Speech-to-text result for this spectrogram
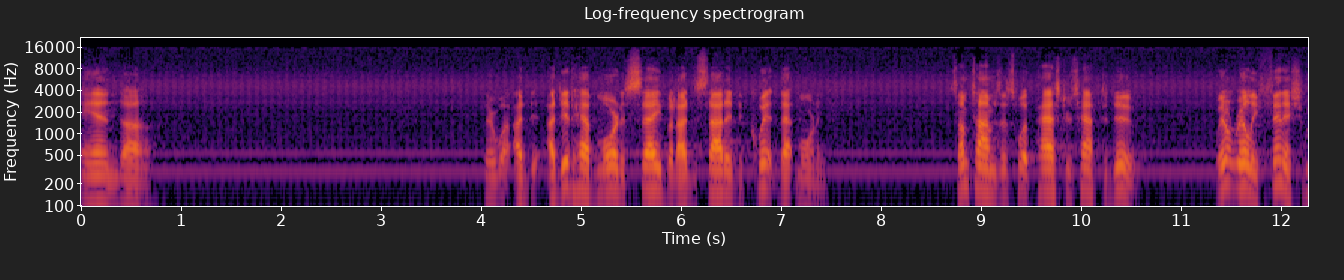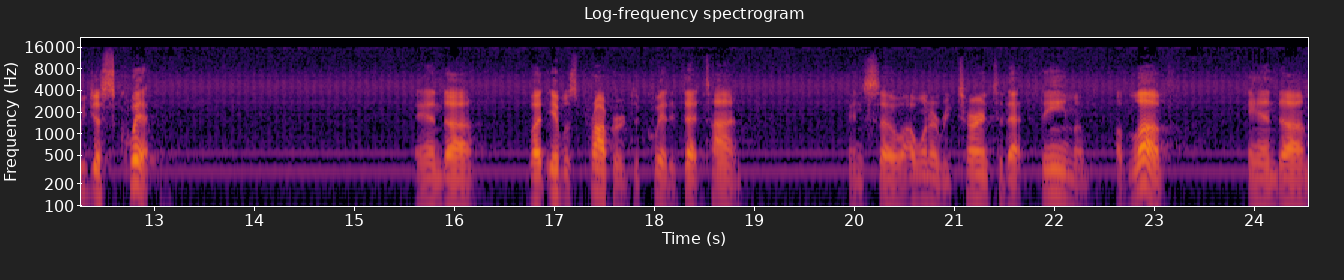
And uh, there, I, I did have more to say, but I decided to quit that morning. Sometimes that's what pastors have to do. We don't really finish, we just quit. And, uh, but it was proper to quit at that time. And so I want to return to that theme of, of love and, um,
